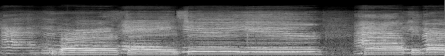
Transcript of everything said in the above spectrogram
Happy birthday to you. Happy birthday.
